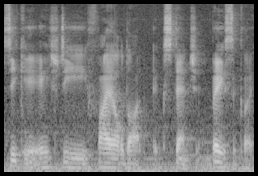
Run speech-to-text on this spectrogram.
ckhd file extension basically.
